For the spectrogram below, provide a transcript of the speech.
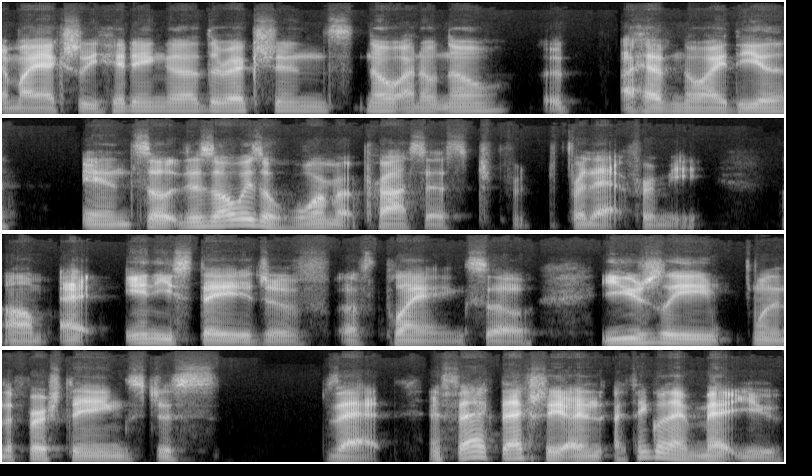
am i actually hitting uh, directions? No i don't know. Uh, I have no idea. And so there's always a warm up process for, for that for me um, at any stage of, of playing. So usually one of the first things, just that. In fact, actually, I, I think when I met you,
